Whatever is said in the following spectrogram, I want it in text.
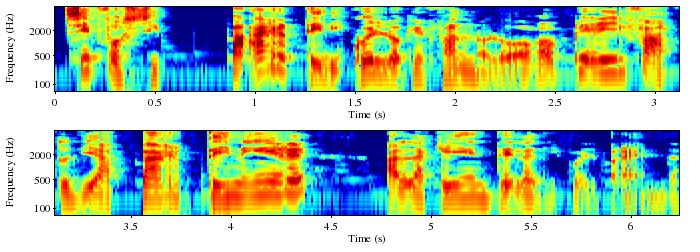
se fossi parte di quello che fanno loro per il fatto di appartenere alla clientela di quel brand.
